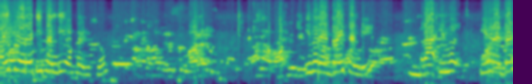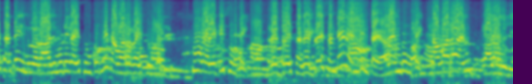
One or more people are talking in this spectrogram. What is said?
రైస్ వెరైటీస్ అండి ఒక నిమిషం. ఇవి రెడ్ రైస్ అండి. ఇవి ఇది రెడ్ రైస్ అంటే ఇందులో రాజముడి రైస్ ఉంటుంది నవారా రైస్ ఉంటుంది. టూ వెరైటీస్ ఉంటాయి. Red rice and. Red rice అంటే రెండు ఉంటాయి? రెండు ఉంటాయి. నవారా అండ్ రాజముడి.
